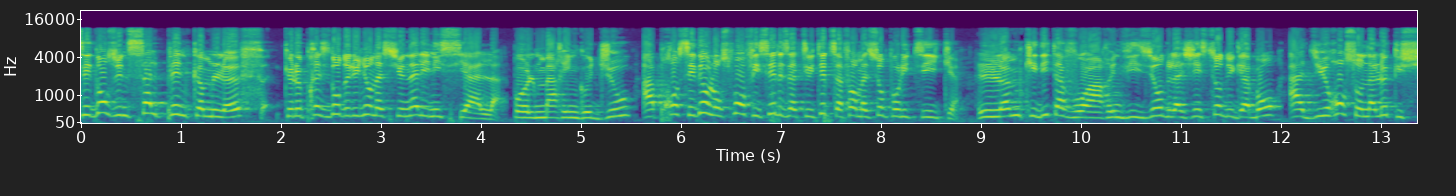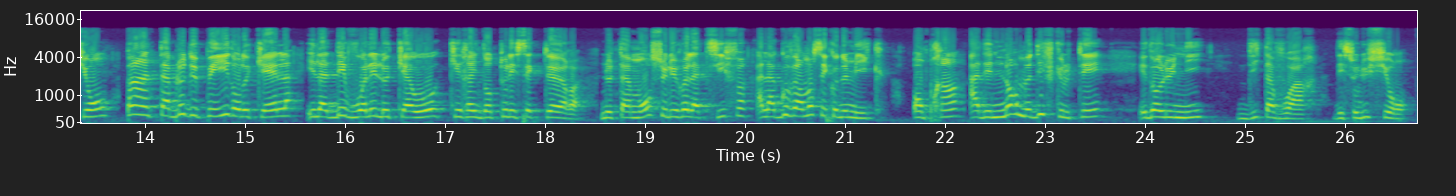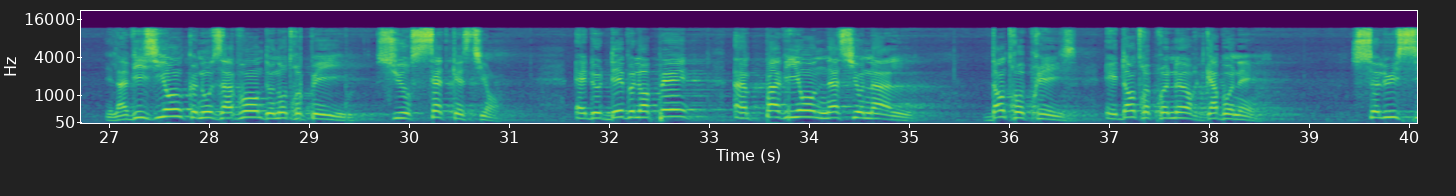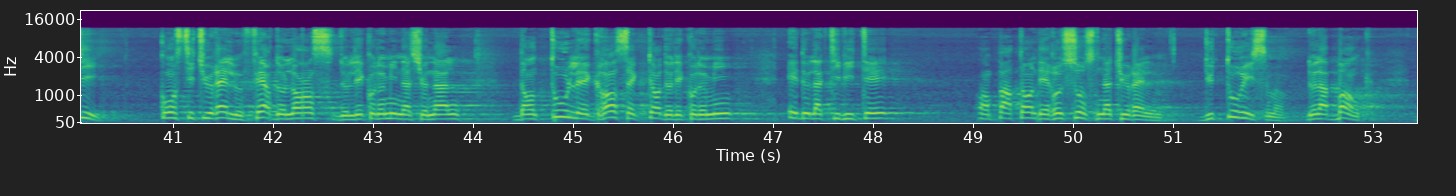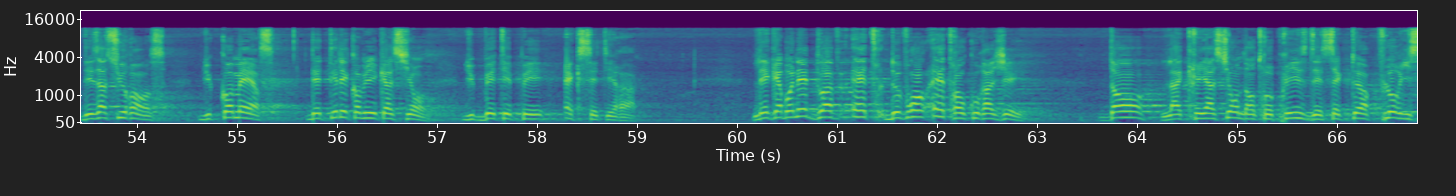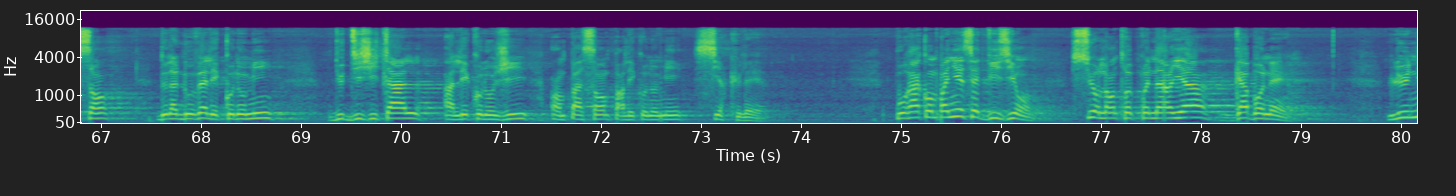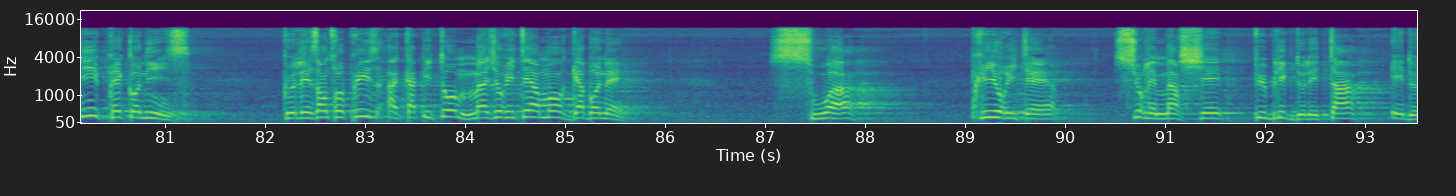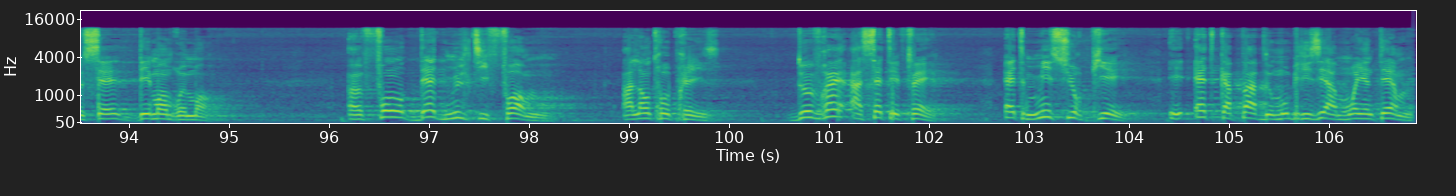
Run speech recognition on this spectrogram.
C'est dans une salle pleine comme l'œuf que le président de l'Union nationale initiale, Paul Maringodjou, a procédé au lancement officiel des activités de sa formation politique. L'homme qui dit avoir une vision de la gestion du Gabon a, durant son allocution, peint un tableau de pays dans lequel il a dévoilé le chaos qui règne dans tous les secteurs, notamment celui relatif à la gouvernance économique, emprunt à d'énormes difficultés et dans l'UNI dit avoir des solutions. Et la vision que nous avons de notre pays sur cette question est de développer un pavillon national d'entreprises et d'entrepreneurs gabonais. Celui-ci constituerait le fer de lance de l'économie nationale dans tous les grands secteurs de l'économie et de l'activité en partant des ressources naturelles, du tourisme, de la banque, des assurances, du commerce, des télécommunications, du BTP, etc. Les Gabonais devront être encouragés dans la création d'entreprises des secteurs florissants de la nouvelle économie, du digital à l'écologie, en passant par l'économie circulaire. Pour accompagner cette vision sur l'entrepreneuriat gabonais, l'UNI préconise que les entreprises à capitaux majoritairement gabonais soient prioritaires sur les marchés publics de l'État et de ses démembrements. Un fonds d'aide multiforme à l'entreprise devrait à cet effet être mis sur pied et être capable de mobiliser à moyen terme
